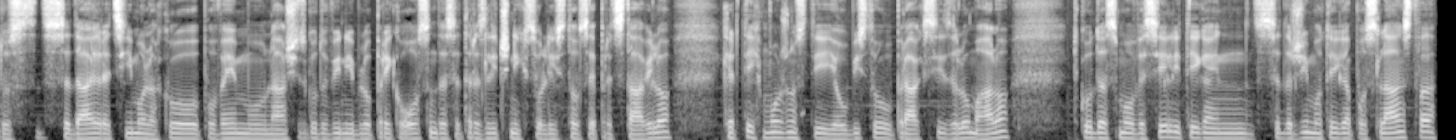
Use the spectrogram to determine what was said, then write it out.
Do sedaj, recimo, lahko povem, v naši zgodovini je bilo preko 80 različnih solistov se predstavilo, ker teh možnosti je v bistvu v praksi zelo malo. Tako da smo veseli tega in se držimo tega poslanstva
